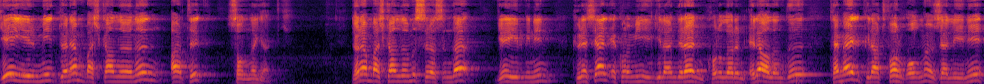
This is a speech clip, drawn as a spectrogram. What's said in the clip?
G20 dönem başkanlığının artık sonuna geldik. Dönem başkanlığımız sırasında G20'nin küresel ekonomiyi ilgilendiren konuların ele alındığı temel platform olma özelliğini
